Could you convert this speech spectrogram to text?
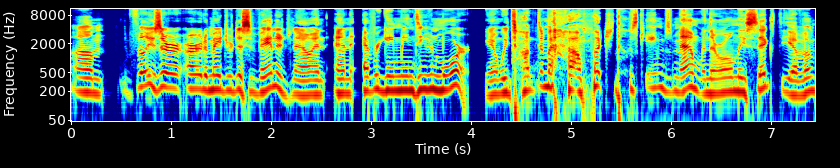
Um, Phillies are, are at a major disadvantage now, and, and every game means even more. You know, we talked about how much those games meant when there were only 60 of them.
